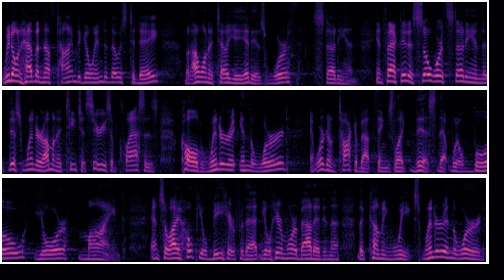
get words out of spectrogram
We don't have enough time to go into those today, but I want to tell you it is worth studying. In fact, it is so worth studying that this winter I'm going to teach a series of classes called Winter in the Word. And we're going to talk about things like this that will blow your mind. And so I hope you'll be here for that, and you'll hear more about it in the, the coming weeks. Winter in the Word,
